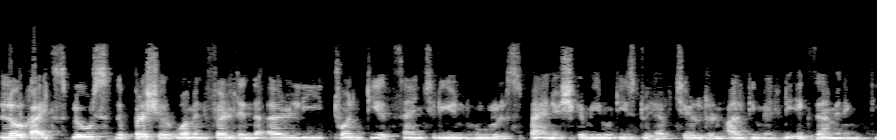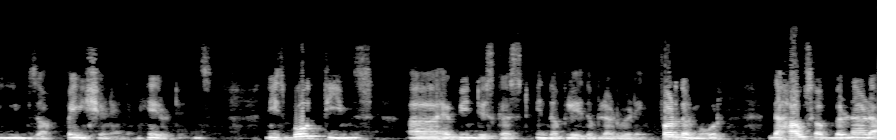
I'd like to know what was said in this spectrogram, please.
Lorca explores the pressure women felt in the early 20th century in rural Spanish communities to have children, ultimately examining themes of passion and inheritance. These both themes uh, have been discussed in the play The Blood Wedding. Furthermore, the house of Bernarda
